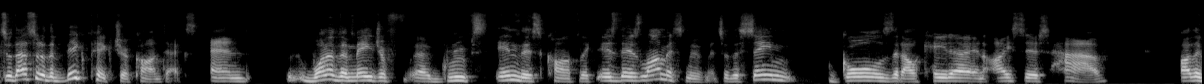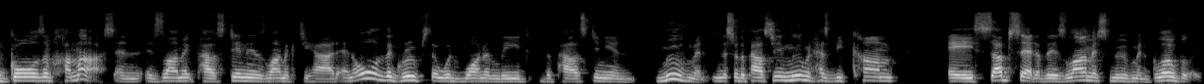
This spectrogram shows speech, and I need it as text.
So that's sort of the big picture context. And one of the major uh, groups in this conflict is the Islamist movement. So the same goals that Al Qaeda and ISIS have are the goals of Hamas and Islamic Palestinian Islamic Jihad and all of the groups that would want to lead the Palestinian movement. And so the Palestinian movement has become a subset of the Islamist movement globally.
